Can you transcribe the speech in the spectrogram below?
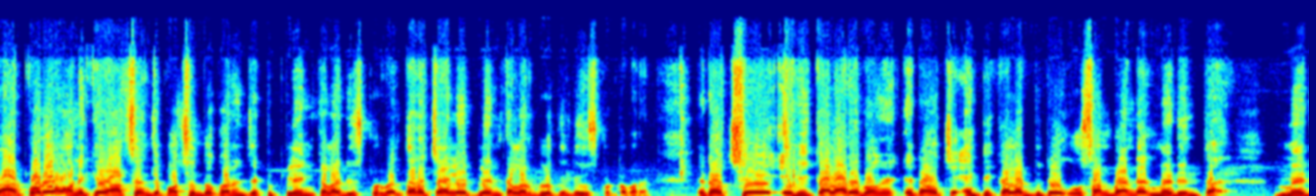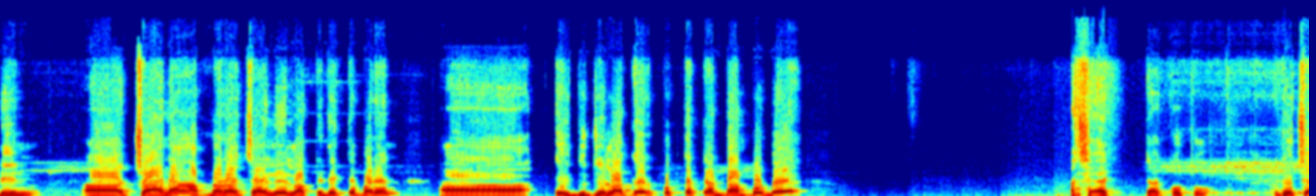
তারপরেও অনেকে আছেন যে পছন্দ করেন যে একটু প্লেন কালার ইউজ করবেন, তারা চাইলে প্লেন কালারগুলো কিন্তু ইউজ করতে পারেন। এটা হচ্ছে এবি কালার এবং এটা হচ্ছে অ্যান্টি কালার দুটো ওসান ব্র্যান্ডের made in made in China, আপনারা চাইলে লকটি দেখতে পারেন। এই দুটি লকের প্রত্যেকটার দাম পড়বে আচ্ছা একটা কত? এটা হচ্ছে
